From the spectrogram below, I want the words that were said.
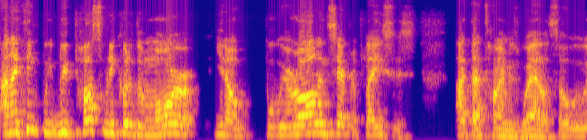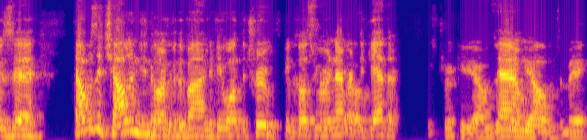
and I think we, we possibly could have done more, you know, but we were all in separate places at that time as well. So it was a that was a challenging time for the band, if you want the truth, because we were never album. together. It's tricky, yeah. It was a um, tricky album to make.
